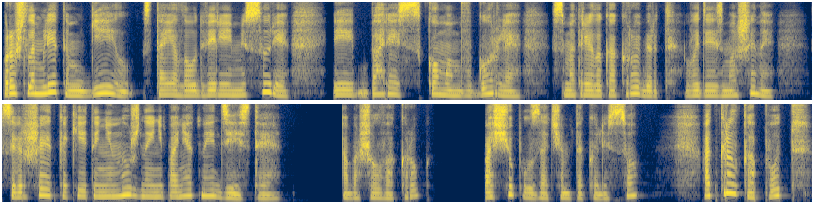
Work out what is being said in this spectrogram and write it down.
Прошлым летом Гейл стояла у дверей Миссури и, борясь с комом в горле, смотрела, как Роберт, выйдя из машины, совершает какие-то ненужные непонятные действия. Обошел вокруг, пощупал зачем-то колесо, открыл капот,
